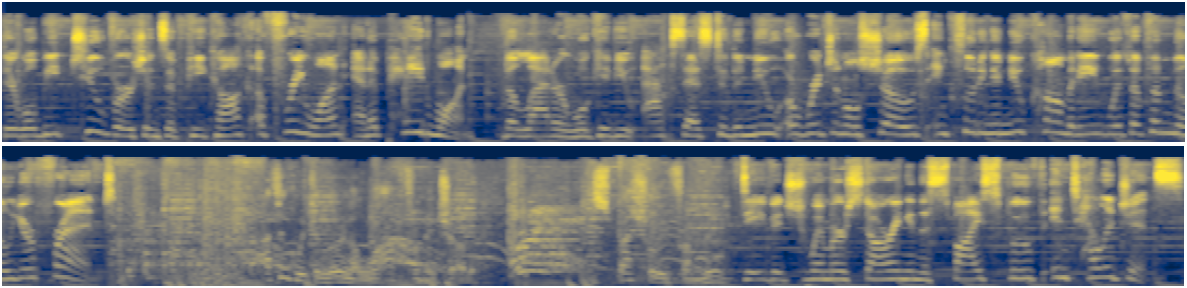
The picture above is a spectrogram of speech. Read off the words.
There will be two versions of Peacock, a free one and a paid one. The latter will give you access to the new original shows, including a new comedy with a familiar friend. I think we can learn a lot from each other, especially from me. David Schwimmer starring in the spy spoof Intelligence.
